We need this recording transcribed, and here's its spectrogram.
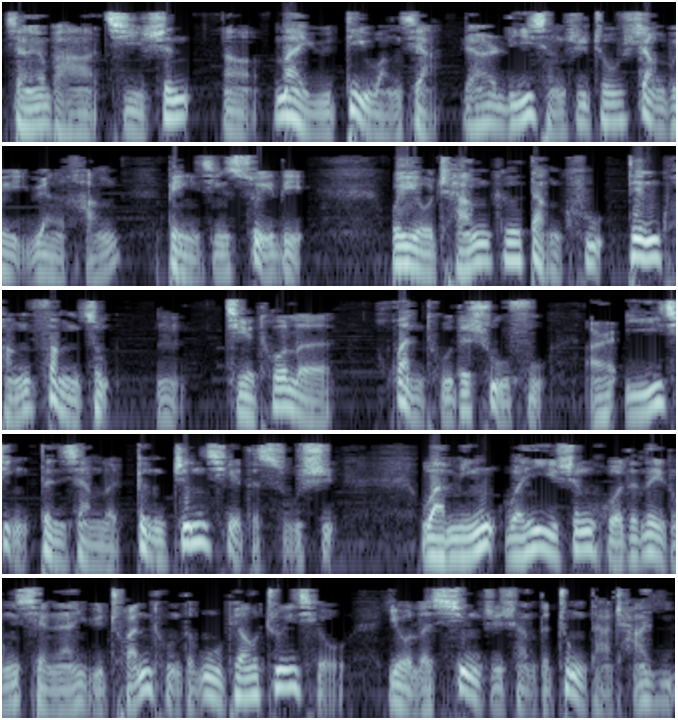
想要把己身啊卖于帝王下。然而理想之舟尚未远航，便已经碎裂，唯有长歌当哭，癫狂放纵，嗯，解脱了宦途的束缚，而一径奔向了更真切的俗世。晚明文艺生活的内容显然与传统的目标追求有了性质上的重大差异，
